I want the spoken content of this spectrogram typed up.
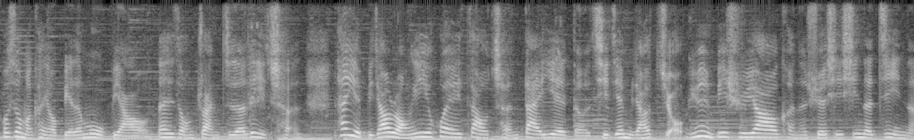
或是我们可能有别的目标，那一种转职的历程，它也比较容易会造成待业的期间比较久，因为你必须要可能学习新的技能，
